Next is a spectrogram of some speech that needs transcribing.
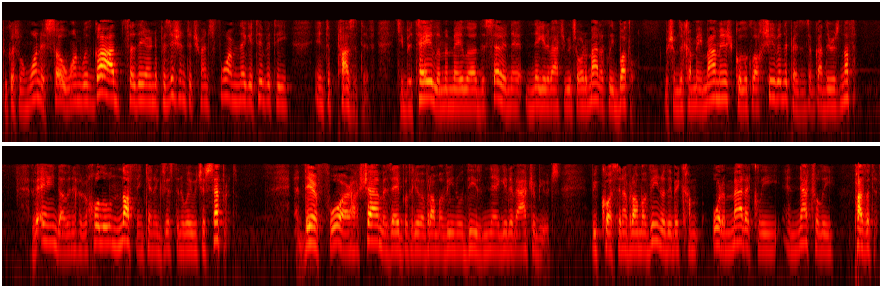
Because when one is so one with God, so they are in a position to transform negativity into positive. The seven negative attributes automatically bottled. In the presence of God, there is nothing. Nothing can exist in a way which is separate. And therefore, Hashem is able to give Avram Avinu these negative attributes. Because in Avram Avinu, they become automatically and naturally positive.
